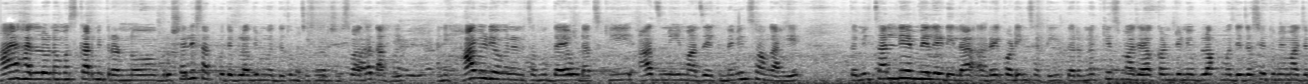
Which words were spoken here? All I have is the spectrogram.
हाय हॅलो नमस्कार मित्रांनो. वृषाली सातपुते ब्लॉगिंगमध्ये तुमचं सहर्ष स्वागत आहे. आणि हा व्हिडिओ बनवण्याचा मुद्दा एवढाच की आज मी माझं एक नवीन सॉन्ग आहे. तर मी चालली आहे मेलेडीला रेकॉर्डिंगसाठी तर नक्कीच माझ्या कंटिन्यू ब्लॉगमध्ये जसे तुम्ही माझे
